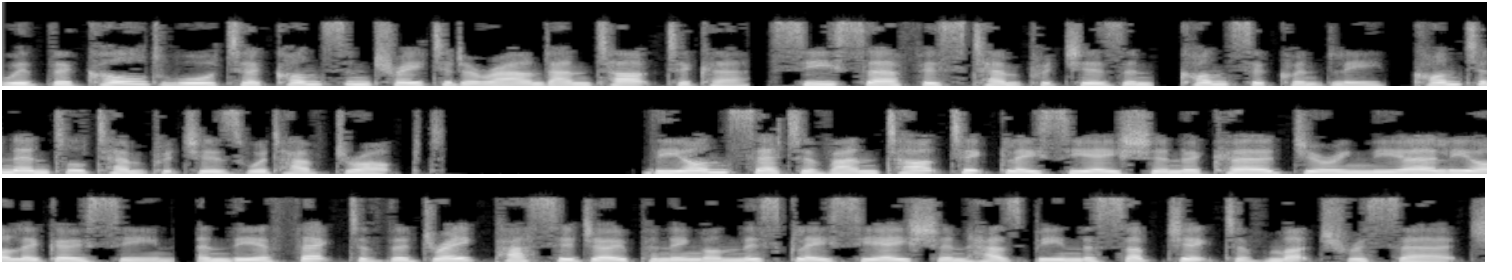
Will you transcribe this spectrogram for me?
With the cold water concentrated around Antarctica, sea surface temperatures and, consequently, continental temperatures would have dropped. The onset of Antarctic glaciation occurred during the early Oligocene, and the effect of the Drake Passage opening on this glaciation has been the subject of much research.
